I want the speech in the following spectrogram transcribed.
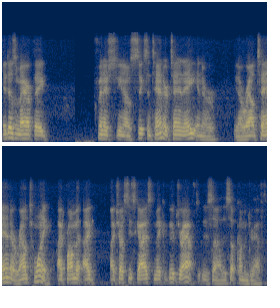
it doesn't matter if they finish, you know, six and ten or ten and eight and they're, you know, round ten or round twenty. I promise I I trust these guys to make a good draft this uh, this upcoming draft.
